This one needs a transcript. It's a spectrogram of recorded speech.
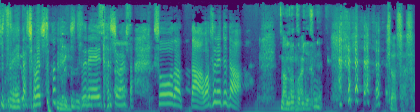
失礼いたしました。失礼いたしました。そうだった。忘れてた。まあまあまあ喜びですね。そうそうそう。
